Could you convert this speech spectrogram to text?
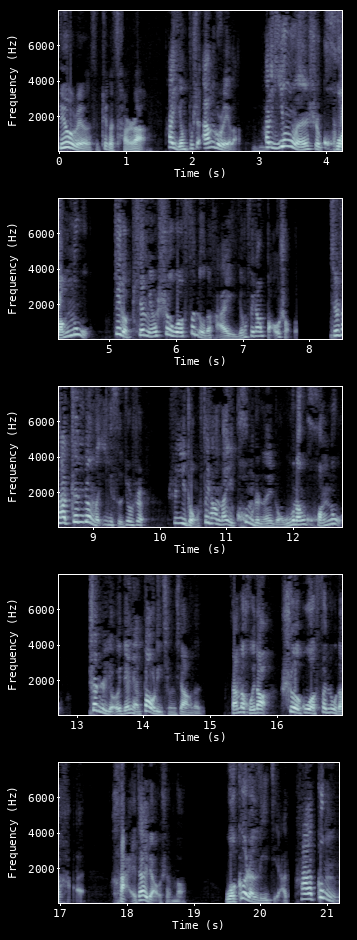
Furious 这个词儿啊，它已经不是 angry 了，它的英文是狂怒。这个片名《涉过愤怒的海》已经非常保守了。其实它真正的意思就是。是一种非常难以控制的那种无能狂怒，甚至有一点点暴力倾向的。咱们回到涉过愤怒的海，海代表什么？我个人理解啊，它更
